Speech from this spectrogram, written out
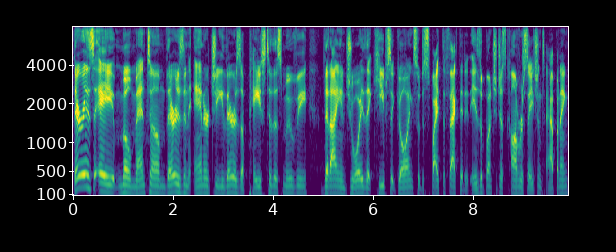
there is a momentum, there is an energy, there is a pace to this movie that I enjoy that keeps it going. So despite the fact that it is a bunch of just conversations happening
